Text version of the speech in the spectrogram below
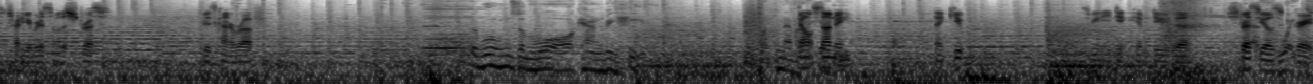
to try to get rid of some of the stress. It is kind of rough. The wounds of war can be healed. But never Don't stun me. Thank you. So we need him to do the Stress heals great.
